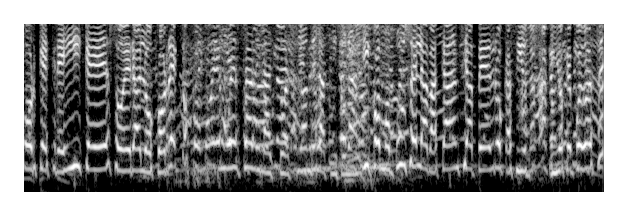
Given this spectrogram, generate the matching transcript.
porque creí que eso era lo correcto. Como piensa de la actuación de la fiscalía? Y como puse la vacancia a Pedro Castillo, ¿y yo qué puedo hacer?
